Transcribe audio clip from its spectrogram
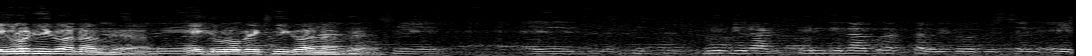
এগুলো ঠিক হয় না ভাইয়া। এগুলো ভাই ঠিক হয় না ভাইয়া। দুই দিন আগে তিন দিন আগে একটা ভিডিও দিচ্ছেন এই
